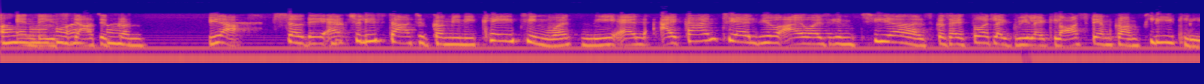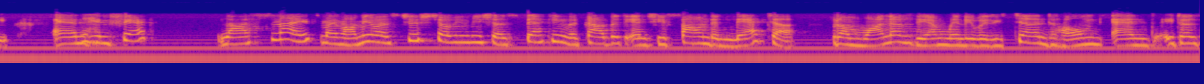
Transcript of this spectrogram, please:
oh, and they started com- yeah. So they actually started communicating with me, and I can't tell you, I was in tears because I thought like we like lost them completely, and in fact last night, my mommy was just showing me she was packing the cupboard and she found a letter from one of them when they were returned home, and it was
